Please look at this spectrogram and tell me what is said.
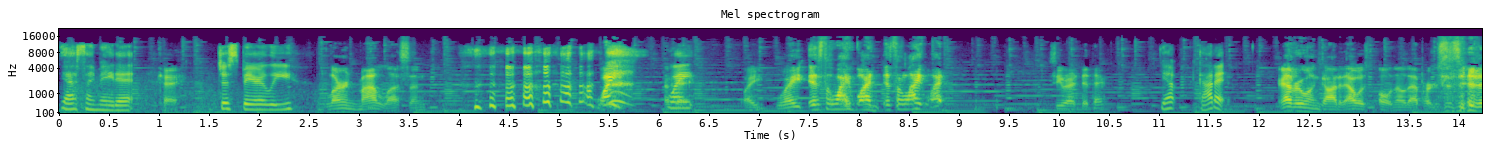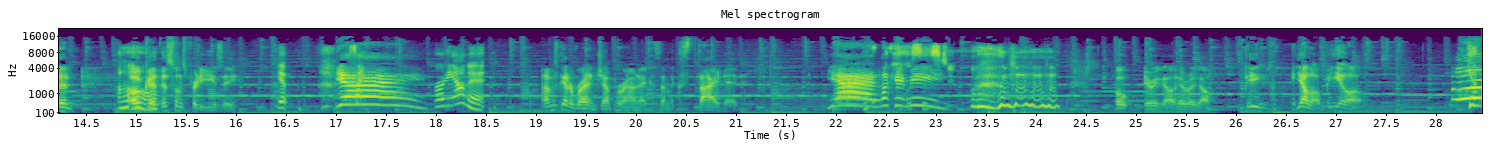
yes, I made it. Okay. Just barely. Learned my lesson. White. Okay. White. White. White. It's the white one. It's the light one. See what I did there? Yep, got it. Everyone got it. That was. Oh no, that person didn't. Oh, Oh, good. This one's pretty easy. Yep. Yay! We're already on it. I'm just gonna run and jump around it because I'm excited. Yeah, look at me. Oh, here we go. Here we go. Be yellow. Be yellow. Yellow.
